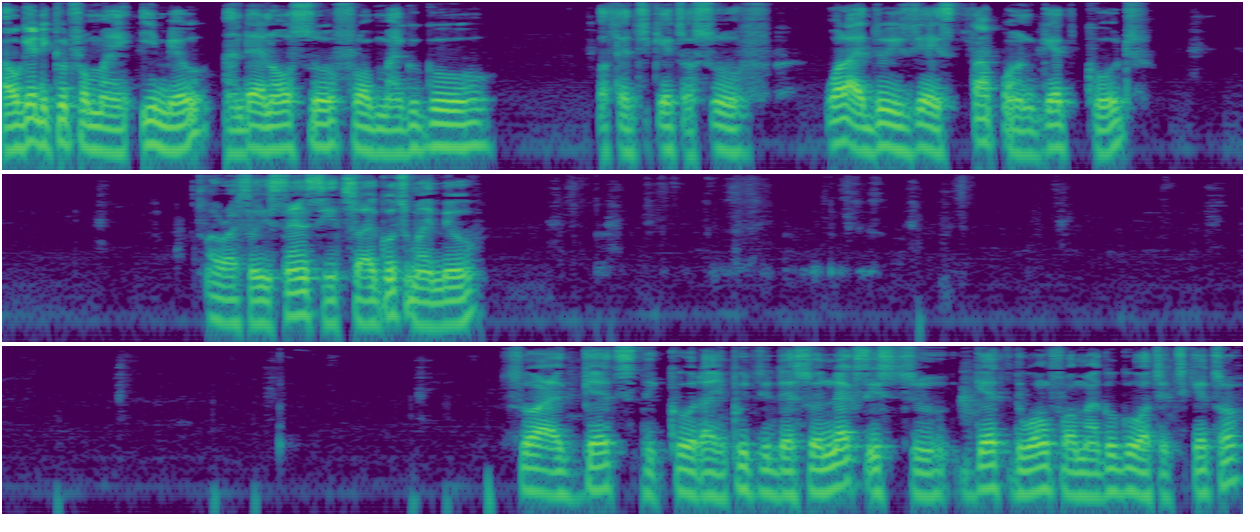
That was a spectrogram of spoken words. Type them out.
I'll get the code from my email and then also from my Google Authenticator. So what I do is here is tap on get code. All right, so it sends it. So I go to my mail. So I get the code, I put it there. So next is to get the one from my Google Authenticator.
